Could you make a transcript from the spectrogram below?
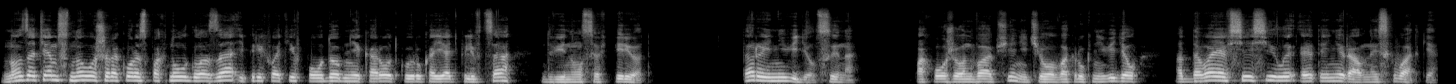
но затем снова широко распахнул глаза и, перехватив поудобнее короткую рукоять клевца, двинулся вперед. Тарей не видел сына. Похоже, он вообще ничего вокруг не видел, отдавая все силы этой неравной схватке.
